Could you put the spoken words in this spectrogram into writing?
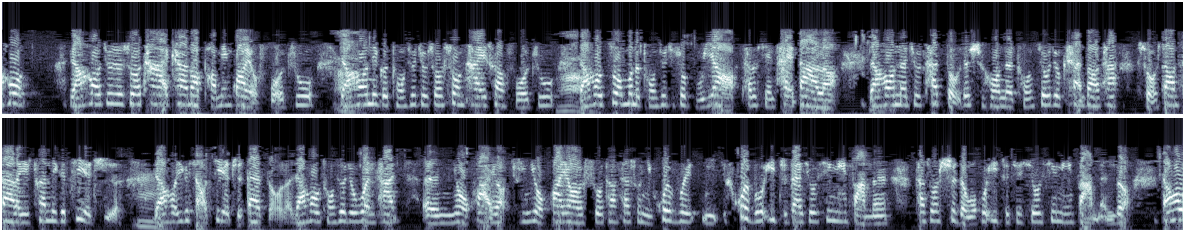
后，然后就是说他还看到旁边挂有佛珠，然后那个同修就说送他一串佛珠，啊然后做梦的同修就说不要，他说嫌太大了。然后呢，就他走的时候呢，同修就看到他手上戴了一串那个戒指，嗯然后一个小戒指带走了。然后同修就问他，呃，你有话要，就是你有话要说，他他说你会不会你会不会一直在修心灵法门？他说是的，我会一直去修心灵法门的。然后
